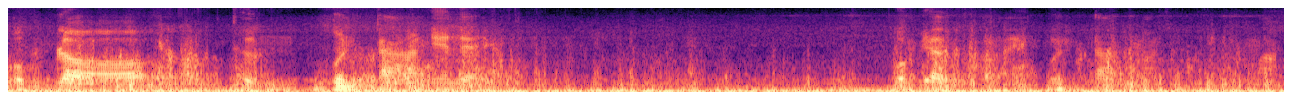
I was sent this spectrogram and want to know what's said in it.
ผมรอถึงขุนตาเนี่ยแหละผมอยากถ่ายขุนตามากมาก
